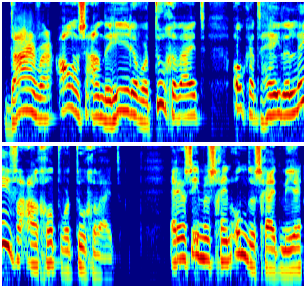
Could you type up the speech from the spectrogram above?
Daar waar alles aan de Here wordt toegewijd, ook het hele leven aan God wordt toegewijd. Er is immers geen onderscheid meer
